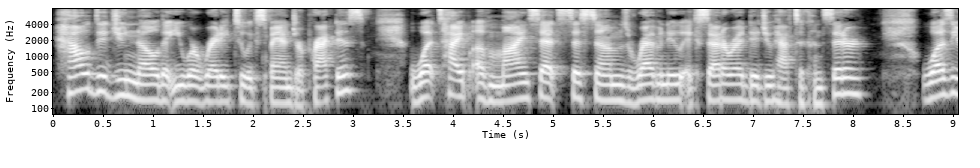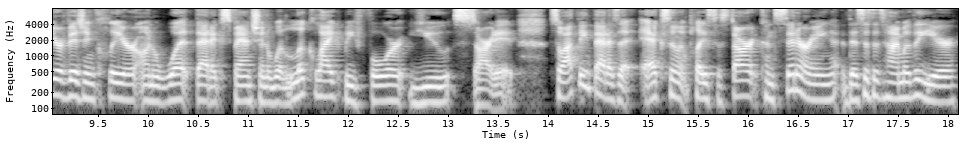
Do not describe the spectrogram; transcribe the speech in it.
How did you know that you were ready to expand your practice? What type of mindset, systems, revenue, etc., did you have to consider? Was your vision clear on what that expansion would look like before you started? So I think that is an excellent place to start considering this is the time of the year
